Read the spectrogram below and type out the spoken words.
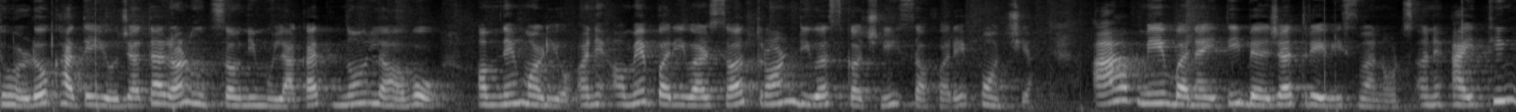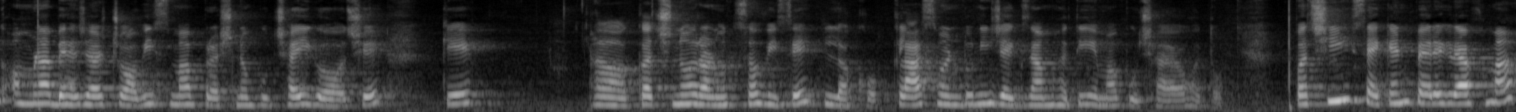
ધોરડો ખાતે યોજાતા રણ ઉત્સવની મુલાકાતનો લહાવો અમને મળ્યો અને અમે પરિવાર સહ ત્રણ દિવસ કચ્છની સફરે પહોંચ્યા. આ મેં બનાવી હતી બે હજાર ત્રેવીસમાં નોટ્સ અને આઈ થિંક હમણાં બે હજાર ચોવીસમાં પ્રશ્ન પૂછાઈ ગયો છે કે કચ્છનો રણોત્સવ વિશે લખો. ક્લાસ વન ટુની જે એક્ઝામ હતી એમાં પૂછાયો હતો. પછી સેકન્ડ પેરેગ્રાફમાં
